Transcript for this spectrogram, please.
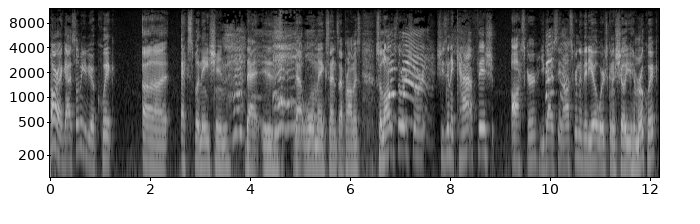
All right, guys. So let me give you a quick uh, explanation that is that will make sense. I promise. So long story short, she's gonna catfish Oscar. You guys seen Oscar in the video. We're just gonna show you him real quick.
